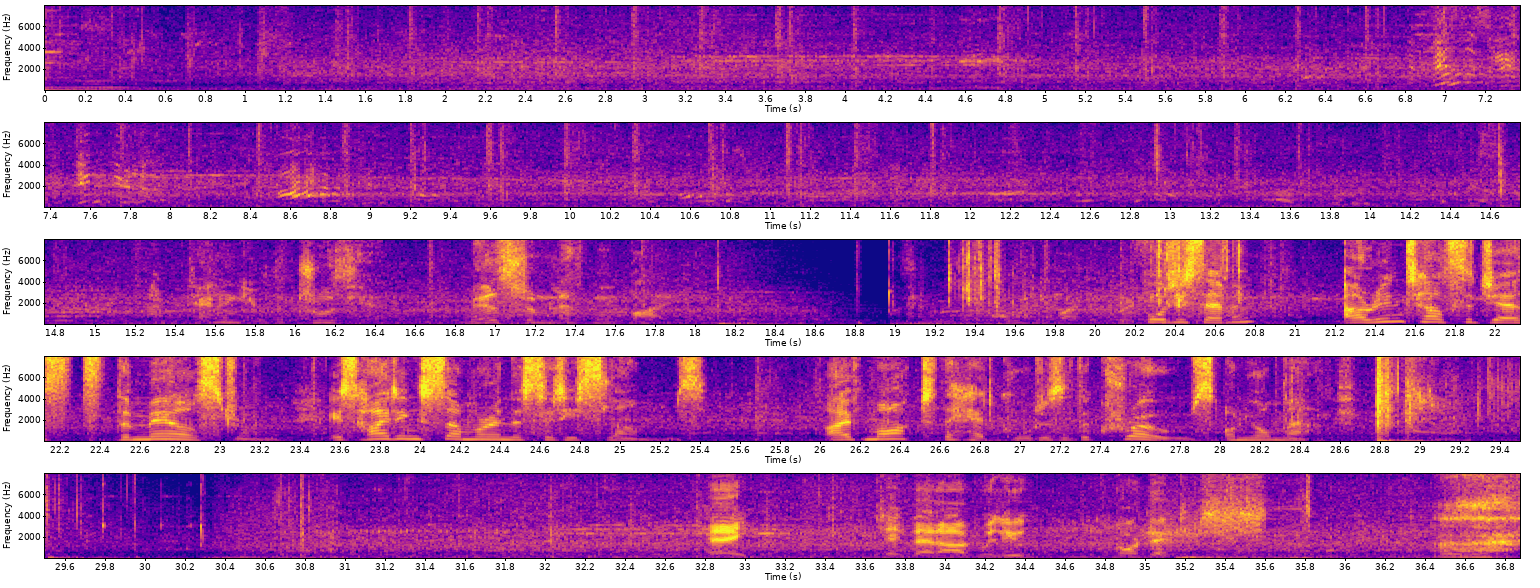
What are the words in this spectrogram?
is ridiculous! I'm telling you the truth here. Maelstrom left Mumbai. 47. Our intel suggests the Maelstrom is hiding somewhere in the city slums. I've marked the headquarters of the Crows on your map. Hey, check that out, will you? Got it. Ah,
